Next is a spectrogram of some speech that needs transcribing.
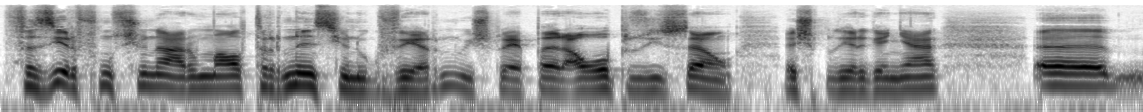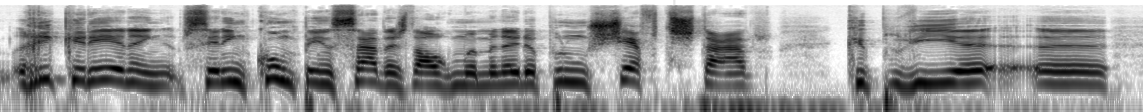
fazer funcionar uma alternância no governo, isto é, para a oposição as poder ganhar, uh, requererem, serem compensadas de alguma maneira por um chefe de Estado que podia. Uh,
